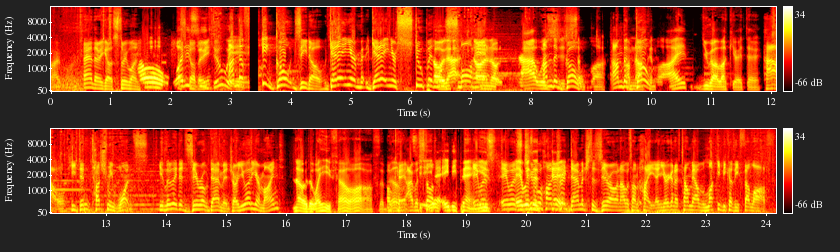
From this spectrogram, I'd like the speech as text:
Five more. And there he goes, 3-1. Oh, what Let's is go, he baby. doing? I'm the fucking goat, Zito. Get it in your get it in your stupid oh, little that, small no, head. no, no, that was I'm the goat. I'm the I'm goat. not gonna lie, you got lucky right there. How? He didn't touch me once. He literally did zero damage. Are you out of your mind? No, the way he fell off the Okay, I was still- yeah, 80 ping. It was He's- it was, 200 damage to zero, and I was on height. And you're gonna tell me I'm lucky because he fell off?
